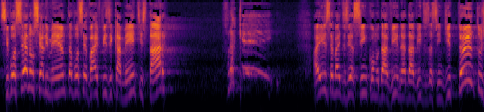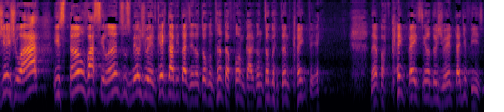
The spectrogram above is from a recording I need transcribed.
se você não se alimenta, você vai fisicamente estar fraquinho. Aí você vai dizer assim, como Davi, né? Davi diz assim: de tanto jejuar, estão vacilando os meus joelhos. O que, é que Davi está dizendo? Eu estou com tanta fome, cara, que eu não estou aguentando ficar em pé. Né, Para ficar em pé em cima do joelho está difícil.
